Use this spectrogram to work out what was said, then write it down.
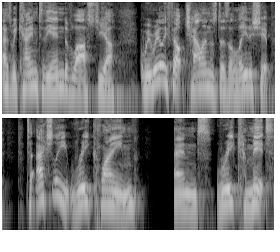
as we came to the end of last year, we really felt challenged as a leadership to actually reclaim and recommit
